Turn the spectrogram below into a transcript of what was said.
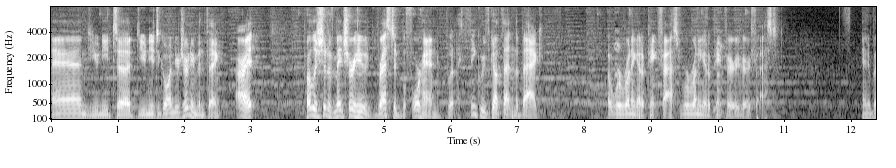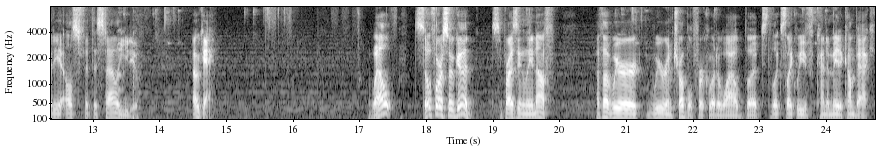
And you need to you need to go on your journeyman thing. All right. Probably should have made sure he rested beforehand, but I think we've got that in the bag. Oh, we're running out of paint fast. We're running out of paint very, very fast. Anybody else fit this style? You do. Okay. Well, so far so good, surprisingly enough. I thought we were we were in trouble for quite a while, but looks like we've kind of made a comeback.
